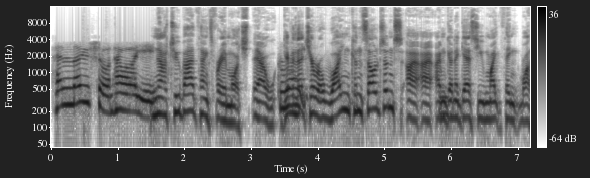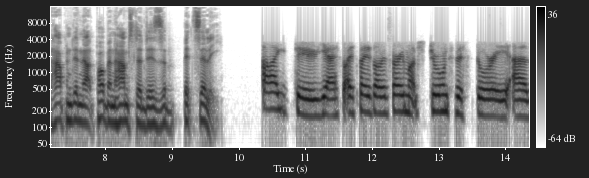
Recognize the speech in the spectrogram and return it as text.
Hello, Sean. How are you? Not too bad, thanks very much. Now, Great. given that you're a wine consultant, I, am mm. going to guess you might think what happened in that pub in Hampstead is a bit silly. I do, yes. I suppose I was very much drawn to this story as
